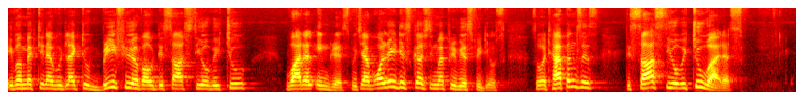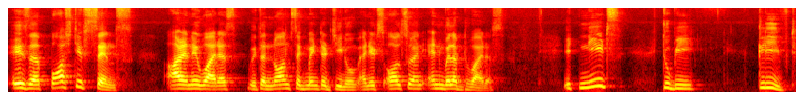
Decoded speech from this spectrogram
ivermectin, I would like to brief you about the SARS-CoV-2 viral ingress, which I've already discussed in my previous videos. So what happens is the SARS-CoV-2 virus is a positive sense RNA virus with a non-segmented genome and it's also an enveloped virus. It needs to be cleaved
